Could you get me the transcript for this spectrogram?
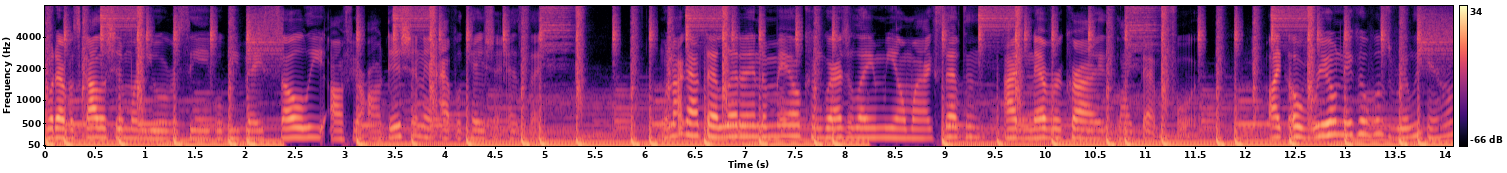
whatever scholarship money you will receive will be based solely off your audition and application essay. When I got that letter in the mail congratulating me on my acceptance, I'd never cried like that before. Like a real nigga was really in her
